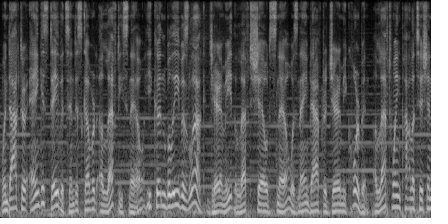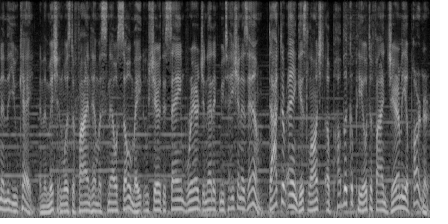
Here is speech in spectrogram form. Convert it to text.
When Dr. Angus Davison discovered a lefty snail, he couldn't believe his luck. Jeremy the left-shelled snail was named after Jeremy Corbyn, a left-wing politician in the UK, and the mission was to find him a snail soulmate who shared the same rare genetic mutation as him. Dr. Angus launched a public appeal to find Jeremy a partner,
